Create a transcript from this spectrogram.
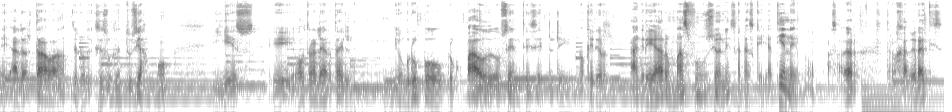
eh, alertaba de los excesos de entusiasmo y es otra alerta de un grupo preocupado de docentes el de no querer agregar más funciones a las que ya tienen, ¿no? a saber, trabajar gratis.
